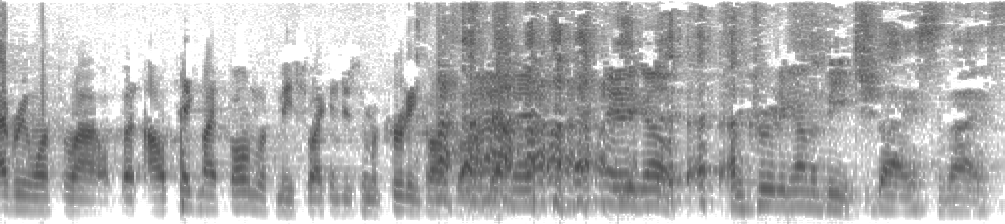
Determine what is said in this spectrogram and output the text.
every once in a while, but I'll take my phone with me so I can do some recruiting calls while I'm there. there you go. Recruiting on the beach. Nice, nice.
